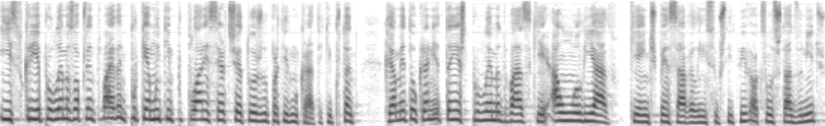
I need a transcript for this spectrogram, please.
Isso cria problemas ao Presidente Biden porque é muito impopular em certos setores do Partido Democrático. E, portanto, realmente a Ucrânia tem este problema de base que é, há um aliado que é indispensável e insubstituível, que são os Estados Unidos,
